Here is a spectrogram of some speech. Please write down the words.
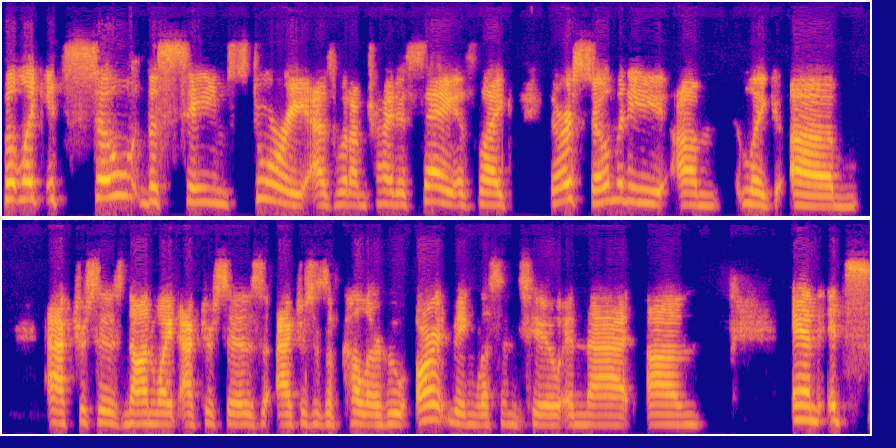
but like it's so the same story as what I'm trying to say is like there are so many um like um actresses, non-white actresses, actresses of color who aren't being listened to in that um and it's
